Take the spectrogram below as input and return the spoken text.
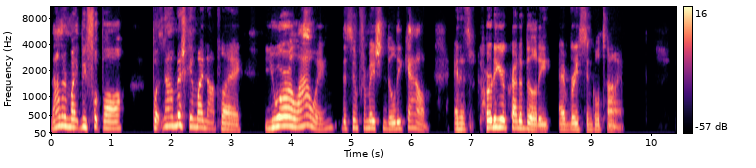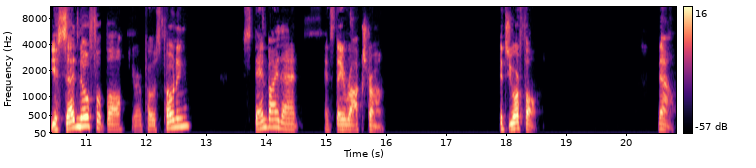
Now there might be football, but now Michigan might not play. You are allowing this information to leak out, and it's hurting your credibility every single time. You said no football. You're postponing. Stand by that and stay rock strong. It's your fault. Now,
